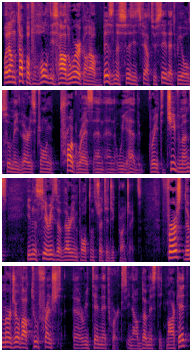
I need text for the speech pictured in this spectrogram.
Well, on top of all this hard work on our businesses, it's fair to say that we also made very strong progress and we had great achievements in a series of very important strategic projects. First, the merger of our two French uh, retail networks in our domestic market.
